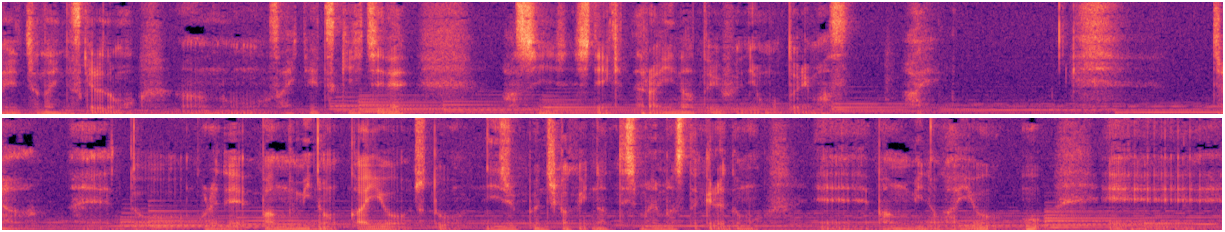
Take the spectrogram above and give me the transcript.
い、じゃないんですけれどもあの最低月1で発信していけたらいいなというふうに思っております。はい。じゃあえっ、ー、とこれで番組の概要ちょっと20分近くになってしまいましたけれども、えー、番組の概要を、えー、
